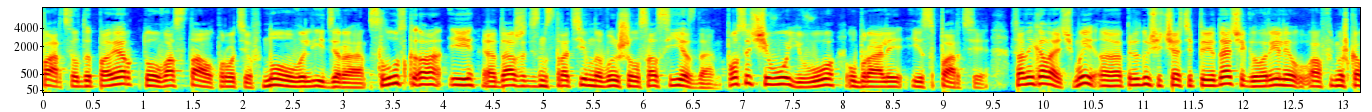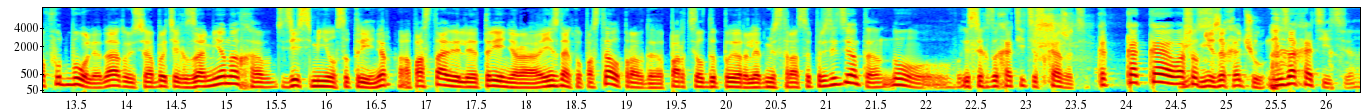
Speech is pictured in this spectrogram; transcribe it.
партии ЛДПР, кто восстал против нового лидера Слуцкого и э, даже демонстративно вышел со съезда, после чего его убрали из партии. Александр Николаевич, мы э, в предыдущей части передачи говорили немножко о футболе, да, то есть об этих заменах. А здесь сменился тренер. А поставили тренера, я не знаю, кто поставил, правда, партия ЛДПР или администрация президента. Ну, если захотите, скажете. Как, какая ваша... Не захочу. Не захотите.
